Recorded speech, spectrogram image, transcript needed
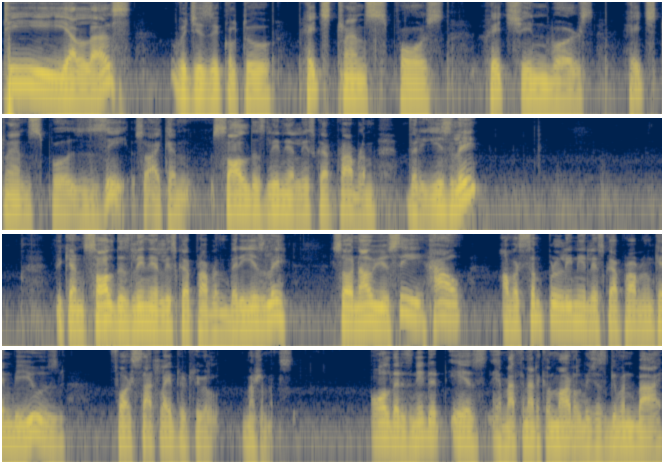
TLS which is equal to H transpose H inverse H transpose Z. So I can solve this linear least square problem very easily we can solve this linear least square problem very easily. So now you see how our simple linear least square problem can be used for satellite retrieval measurements. All that is needed is a mathematical model which is given by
